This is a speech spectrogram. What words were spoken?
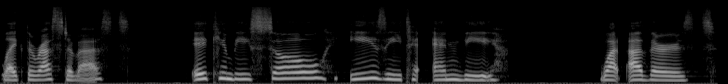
like the rest of us, it can be so easy to envy what others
